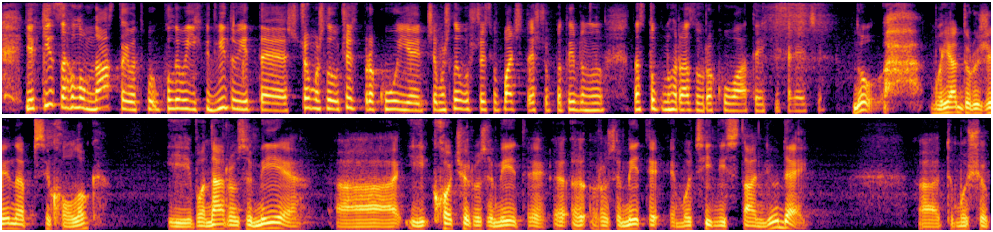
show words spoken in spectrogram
які загалом настрої, от коли ви їх відвідуєте, що можливо щось бракує, чи можливо щось ви бачите, що потрібно наступного разу врахувати якісь речі. Ну, моя дружина психолог, і вона розуміє а, і хоче розуміти, е, е, розуміти емоційний стан людей. А, тому що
